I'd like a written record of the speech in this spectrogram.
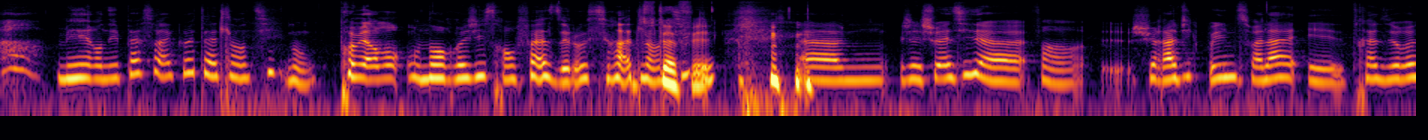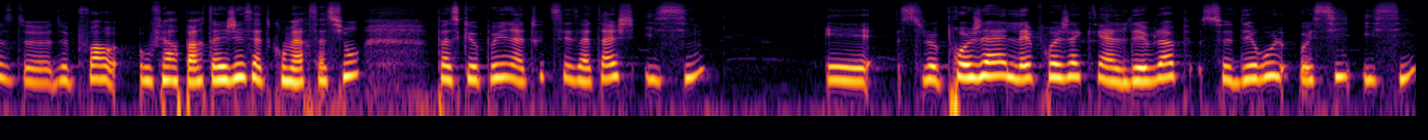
oh, Mais on n'est pas sur la côte atlantique. Donc, premièrement, on enregistre en face de l'océan Atlantique. Tout à fait. Euh, j'ai choisi, enfin, je suis ravie que Pauline soit là et très heureuse de, de, pouvoir vous faire partager cette conversation parce que Pauline a toutes ses attaches ici. Et le projet, les projets qu'elle développe se déroulent aussi ici.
